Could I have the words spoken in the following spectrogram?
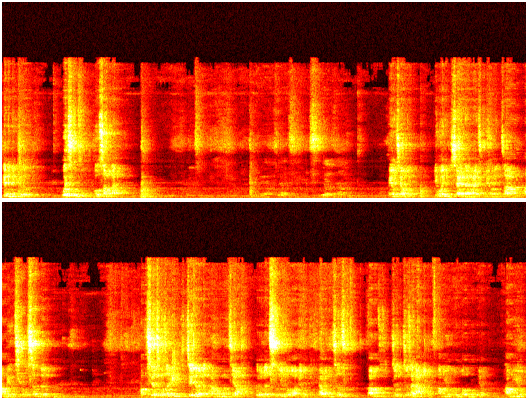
给你们一个。伤害。没有教育，因下一代孩子没有人渣，他没有求胜的，他不需要求胜，接下来的谈论家，有的吃有的玩，有漂亮的车子，他就就在那里，他没有奋斗的目标，他没有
